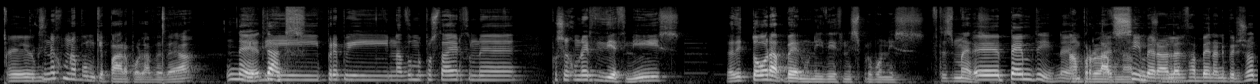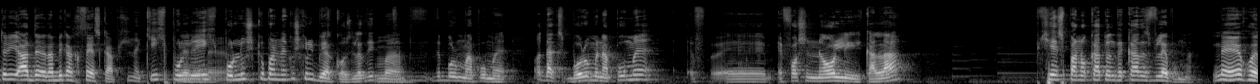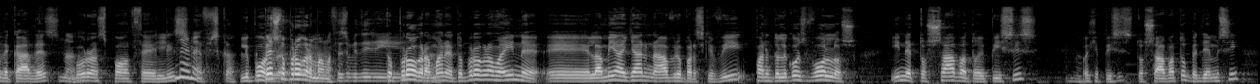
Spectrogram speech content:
Ε, δεν έχουμε να πούμε και πάρα πολλά βέβαια. Ναι, γιατί εντάξει. πρέπει να δούμε πώς θα έρθουν. Πώς έχουν έρθει οι διεθνείς. Δηλαδή τώρα μπαίνουν οι διεθνείς προπονήσεις. Αυτές τις μέρες. Ε, πέμπτη, ναι. Αν προλάβουν. Ε, σήμερα ναι. δηλαδή θα μπαίναν οι περισσότεροι. Άντε να μπήκαν χθες κάποιοι. Ναι, και έχει, πολύ, έχει πολλούς και ο Παναγιώ και ο Ολυμπιακός. Δηλαδή ναι. δεν, δεν μπορούμε να πούμε. Εντάξει, μπορούμε να πούμε ε, εφόσον είναι όλοι καλά, ποιες πάνω κάτω ενδεκάδες βλέπουμε. Ναι, έχω ενδεκάδες. Ναι. Μπορώ να σα πω αν θέλεις. Ναι, ναι, φυσικά. Λοιπόν, Πες το πρόγραμμα, μα θες. Επειδή... Το πρόγραμμα, ναι. ναι. Το πρόγραμμα είναι ε, Λαμία Γιάννενα αύριο Παρασκευή. Πανετολικός Βόλος είναι το Σάββατο επίσης. Ναι. Όχι επίσης, το Σάββατο, 5.30.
